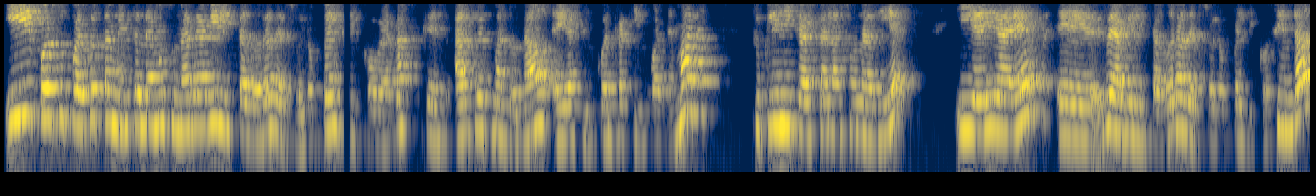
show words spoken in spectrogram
Y por supuesto también tenemos una rehabilitadora del suelo pélvico, ¿verdad? Que es Aslet Maldonado. Ella se encuentra aquí en Guatemala. Su clínica está en la zona 10 y ella es eh, rehabilitadora del suelo pélvico. Si en dado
